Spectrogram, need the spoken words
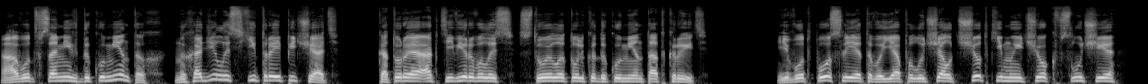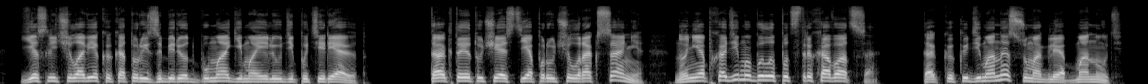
А вот в самих документах находилась хитрая печать, которая активировалась, стоило только документ открыть. И вот после этого я получал четкий маячок в случае, если человека, который заберет бумаги, мои люди потеряют. Так-то эту часть я поручил Роксане, но необходимо было подстраховаться, так как и Димонессу могли обмануть.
